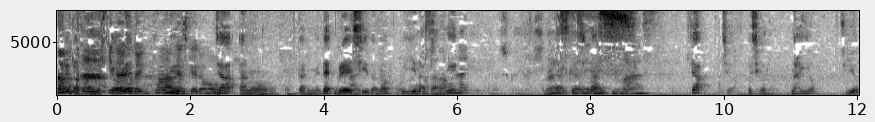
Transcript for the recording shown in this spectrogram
あれだったんです聞けどね。ぱいあるんですけど、じゃああのお二人目でグレイシードの福井ゆなさんにくお願いします。お願いいたしよろしくお願いします。ますじゃあ一応お仕事内容事業。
